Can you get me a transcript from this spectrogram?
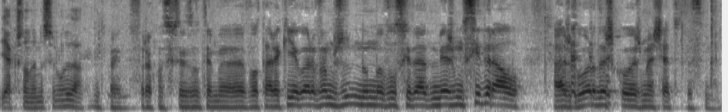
e à questão da nacionalidade. Muito bem, será com certeza um tema a voltar aqui. Agora vamos numa velocidade mesmo sideral, às gordas, com as manchetes da semana.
